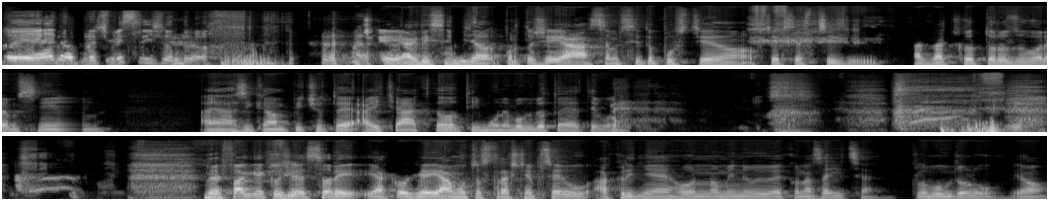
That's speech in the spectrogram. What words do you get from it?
To je, no, proč myslíš, Ondro? Počkej, já když jsem viděl, protože já jsem si to pustil v těch sestřizích a začalo to rozhovorem s ním a já říkám, pičo, to je ajťák toho týmu, nebo kdo to je, ty vole? ne, fakt jakože, sorry, jakože já mu to strašně přeju a klidně ho nominuju jako na zajíce. Klobouk dolů, jo.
